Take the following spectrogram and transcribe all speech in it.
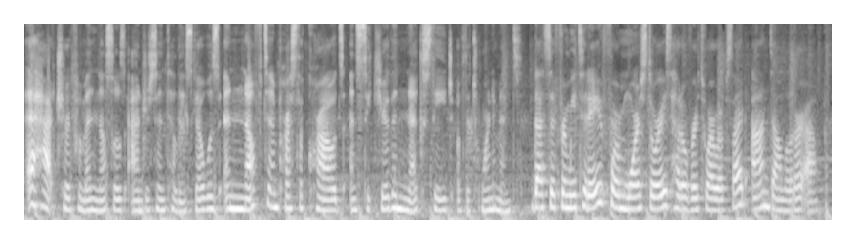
A hat trick from Al Nassr's Anderson Talisca was enough to impress the crowds and secure the next stage of the tournament. That's it for me today. For more stories, head over to our website and download our app.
